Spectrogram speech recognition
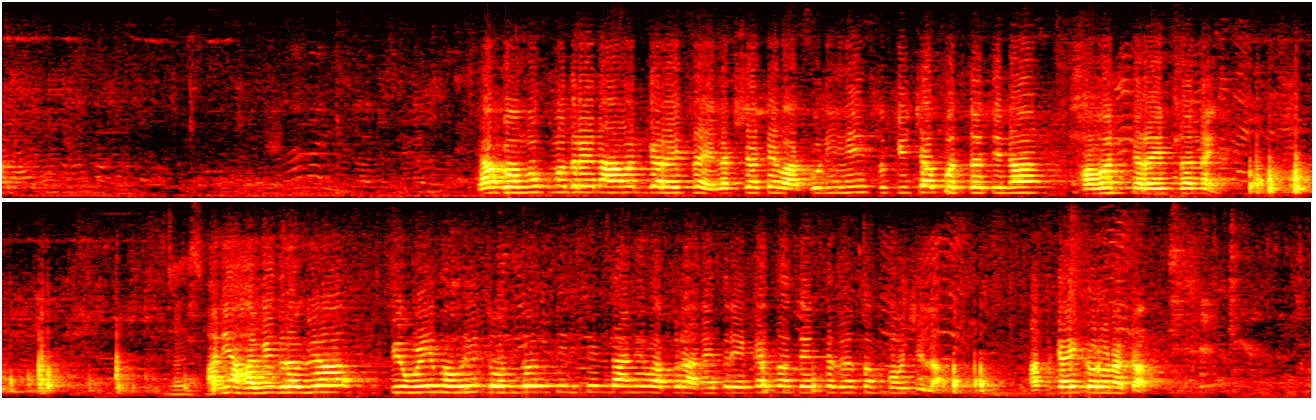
ह्या गोमुख मुद्रेनं हवन करायचंय. लक्षात ठेवा कुणीही चुकीच्या पद्धतीनं हवन करायचं नाही. आणि हवी द्रव्य पिवळी मोहरी दोन दोन तीन तीन दाणे वापरा नाहीतर एकाच अध्यात सगळं संपवशीला. असं काही करू नका.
